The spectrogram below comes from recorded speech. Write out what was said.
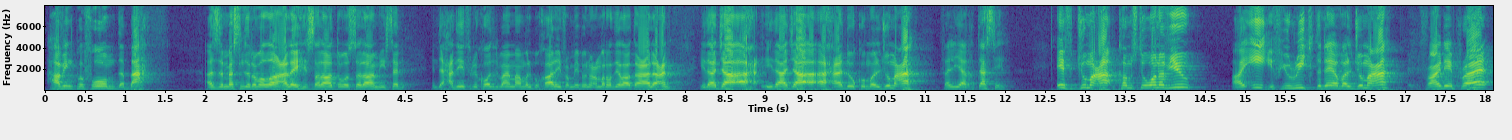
having performed the bath as the Messenger of Allah alayhi salatu wasalam, he said in the hadith recorded by Imam al-Bukhari from Ibn Umar radiallahu ta'ala عنه إذا جاء إذا جاء أحدكم الجمعة فليغتسل If Jum'ah comes to one of you, i.e. if you reach the day of Al-Jum'ah, Friday prayer,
